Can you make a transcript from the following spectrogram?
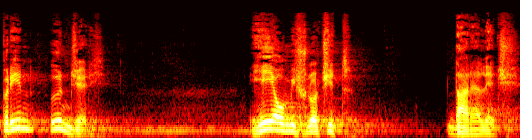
prin îngeri. Ei au mișlocit darea legii.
